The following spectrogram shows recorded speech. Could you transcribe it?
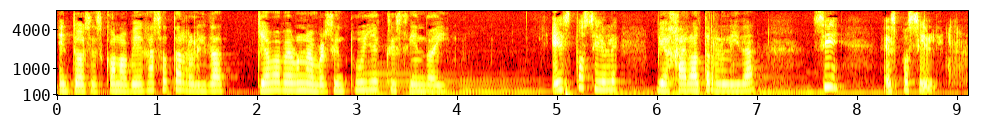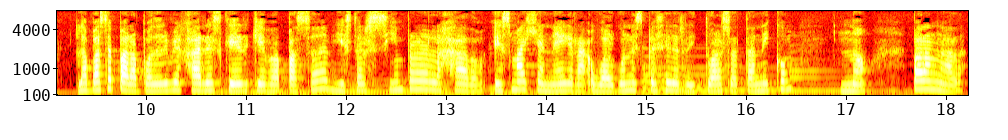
Entonces, cuando viajas a otra realidad, ya va a haber una versión tuya existiendo ahí. ¿Es posible viajar a otra realidad? Sí, es posible. La base para poder viajar es creer que va a pasar y estar siempre relajado. ¿Es magia negra o alguna especie de ritual satánico? No, para nada.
